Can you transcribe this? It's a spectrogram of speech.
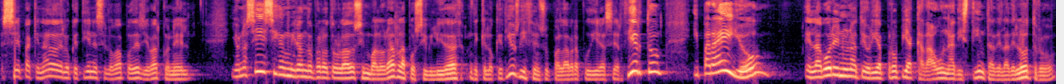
sepa que nada de lo que tiene se lo va a poder llevar con él y aún así sigan mirando para otro lado sin valorar la posibilidad de que lo que Dios dice en su palabra pudiera ser cierto y para ello elaboren una teoría propia, cada una distinta de la del otro,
